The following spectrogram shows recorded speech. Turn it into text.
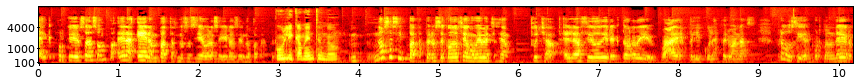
like, porque, o sea, son, era, eran patas, no sé si ahora seguirán siendo patas. Públicamente no. No sé si patas, pero se conocían, obviamente, o sea, pucha, él ha sido director de varias películas peruanas producidas por Tondero.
